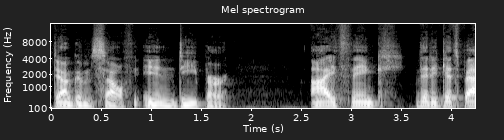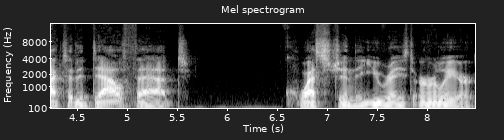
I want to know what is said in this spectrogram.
dug himself in deeper. I think that it gets back to the Douthat question that you raised earlier.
